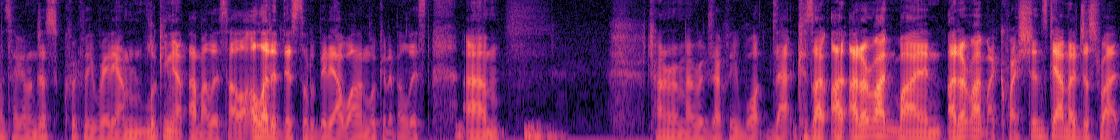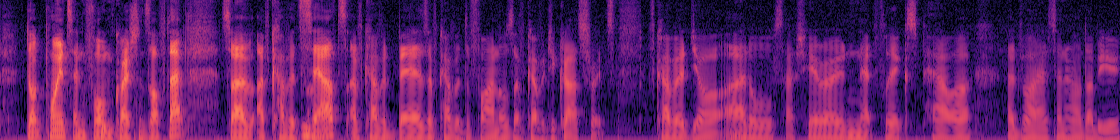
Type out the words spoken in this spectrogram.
one second. I'm just quickly reading. I'm looking at, at my list. I'll, I'll edit this little bit out while I'm looking at my list. Um, trying to remember exactly what that because I, I, I don't write my I don't write my questions down. I just write dot points and form questions off that. So I've covered mm-hmm. Souths, I've covered Bears, I've covered the finals, I've covered your grassroots, I've covered your idol slash hero, Netflix, power, advice, NRLW,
